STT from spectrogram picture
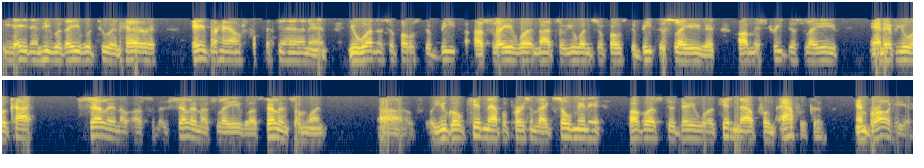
he ate and he was able to inherit Abraham's fortune and you wasn't supposed to beat a slave, whatnot, so you wasn't supposed to beat the slave and or mistreat the slave. And if you were caught selling a, a selling a slave or selling someone, uh, you go kidnap a person like so many of us today were kidnapped from Africa and brought here.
